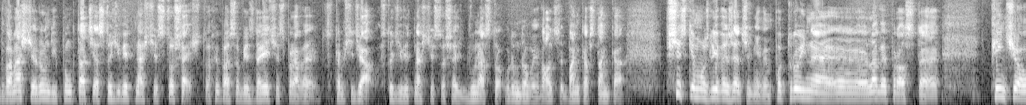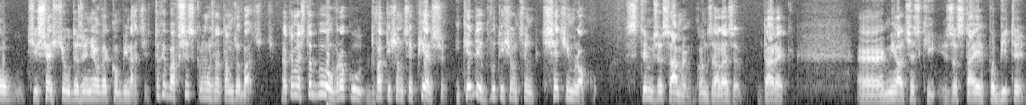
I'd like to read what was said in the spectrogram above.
12 rund i punktacja 119-106. To chyba sobie zdajecie sprawę, co tam się działo. 119-106, 12-rundowej walce, bańka wstańka, wszystkie możliwe rzeczy, nie wiem, potrójne, e, lewe proste, pięcio czy sześciouderzeniowe kombinacje. To chyba wszystko można tam zobaczyć. Natomiast to było w roku 2001 i kiedy w 2003 roku z tymże samym Gonzalezem Darek e, Michalczewski zostaje pobity,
